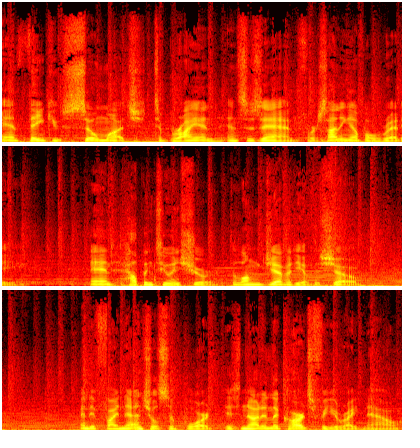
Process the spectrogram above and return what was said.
And thank you so much to Brian and Suzanne for signing up already and helping to ensure the longevity of the show. And if financial support is not in the cards for you right now,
